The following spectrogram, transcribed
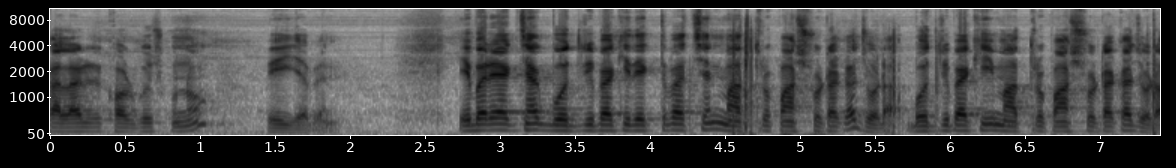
কালারের খরগোশগুলো পেয়ে যাবেন। এবারে এক ঝাঁক বদ্রি পাখি দেখতে পাচ্ছেন, মাত্র পাঁচশো টাকা জোড়া। বদ্রি পাখি মাত্র পাঁচশো টাকা জোড়া।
